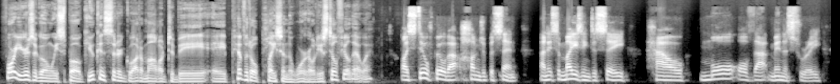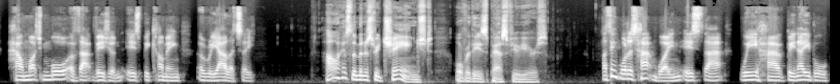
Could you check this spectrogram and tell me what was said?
Four years ago, when we spoke, you considered Guatemala to be a pivotal place in the world. Do you still feel that way? I still feel that 100%. And it's amazing to see how more of that ministry, how much more of that vision is becoming a reality. How has the ministry changed over these past few years? I think what has happened, Wayne, is that we have been able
